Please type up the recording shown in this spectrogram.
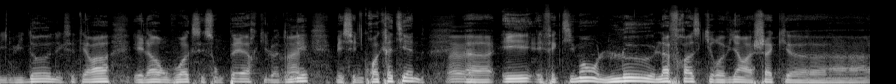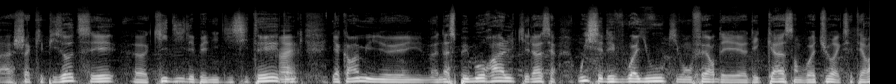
il lui donne, etc. Et là, on voit que c'est son père qui lui a donné, Ouais. mais c'est une croix chrétienne. Ouais, ouais. Euh, et effectivement, le, la phrase qui revient à chaque, euh, à chaque épisode, c'est euh, qui dit les bénédicités? Ouais. Donc il y a quand même une- une- un aspect moral qui est là. C'est- Oui, c'est des voyous qui vont faire des, des casses en voiture, etc.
